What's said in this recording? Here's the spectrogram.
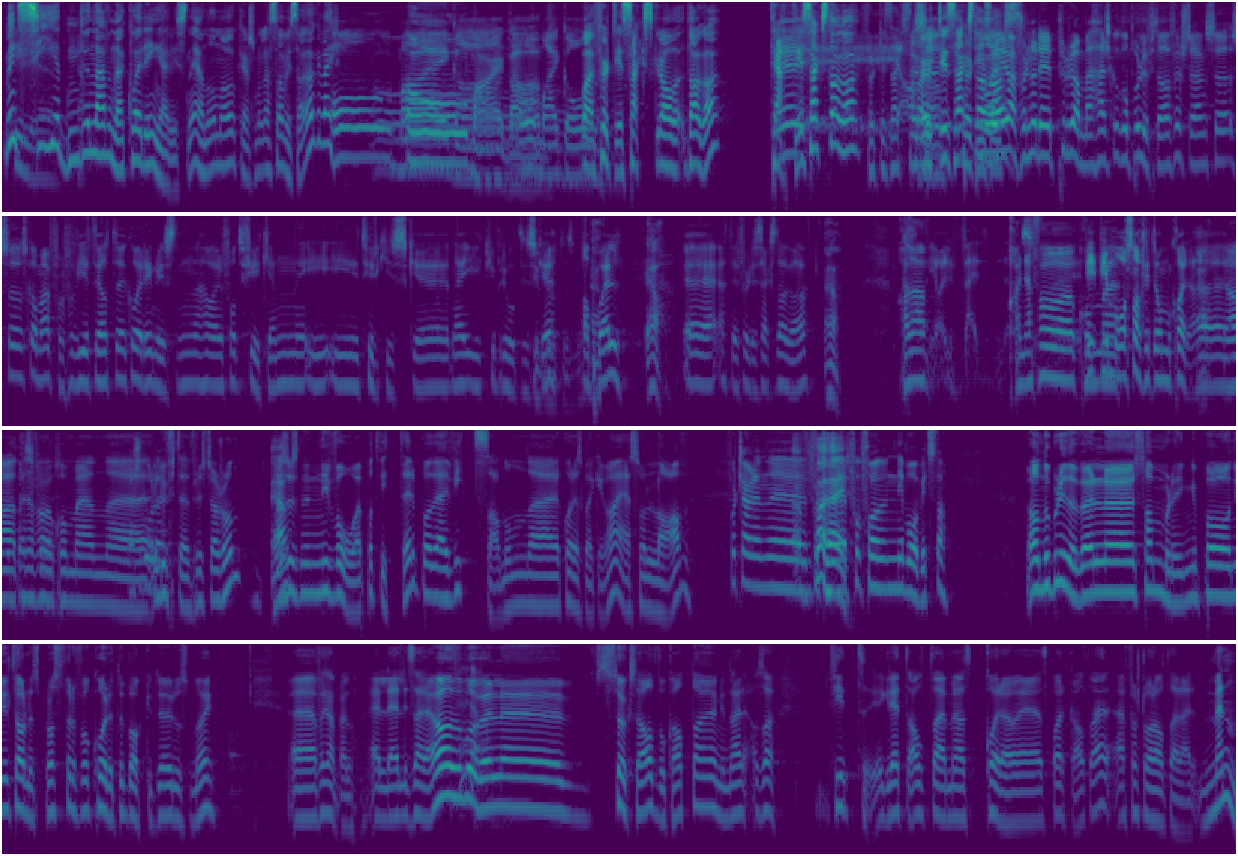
Men siden du nevner Kåre Ingebrigtsen, er det noen av dere som har lest avisa eller? Oh my Oh god. my God. Oh my god. Bare 46 grader, dager? 36 dager? 46 Altså, dager. 46 når, dager. I hvert fall når det programmet her skal gå på lufta første gang, så, så skal man i hvert fall få vite at eh, Kåre Ingebrigtsen har fått fyken i, i tyrkiske Nei, i kypriotiske Kypriotiske. Apoel Ja. Ja. etter 46 dager. ja. Kan jeg, kan jeg få vi, komme vi må snakke litt om Kåre. ja, kan jeg få komme med en uh, lufte en frustrasjon? Ja. Jeg syns nivået på Twitter på de vitsene om Kåre-sparkinga er så lav. Fortell en, eh, få fortell- få- få en nivåvits, da. Ja, nå blir det vel uh, samling på Nils Arnes plass for å få Kåre tilbake til Rosenborg. Uh, for eksempel. Eller litt sånn Ja, nå må vel uh, søke seg advokat, da, gjengen der. Altså, fint, greit, alt det med Kåre og sparka, alt det der. Jeg forstår alt det der. Men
